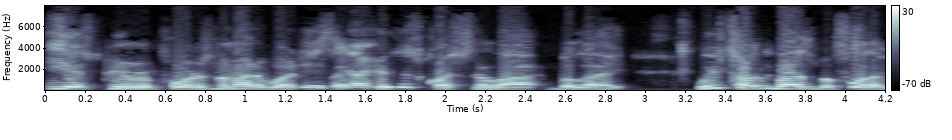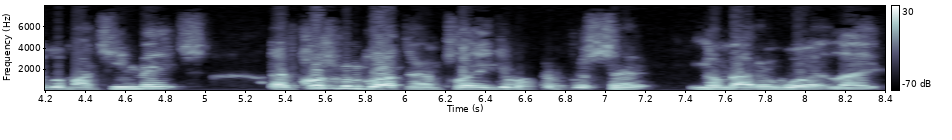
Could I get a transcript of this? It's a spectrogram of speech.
ESPN reporters. No matter what it is, like I hear this question a lot. But like we've talked about this before, like with my teammates. Like, of course, we're gonna go out there and play, give 100 percent, no matter what. Like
